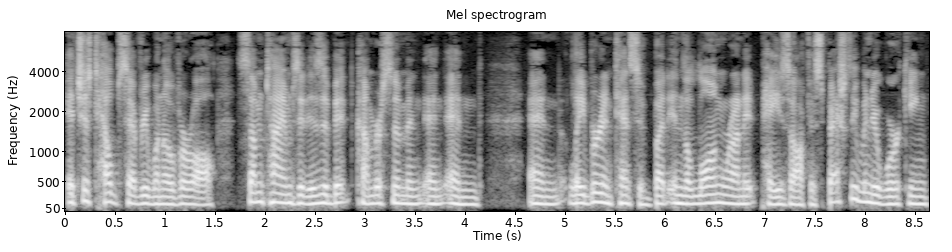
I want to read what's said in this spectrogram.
it just helps everyone overall. Sometimes it is a bit cumbersome and and and and labor intensive but in the long run it pays off especially when you're working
